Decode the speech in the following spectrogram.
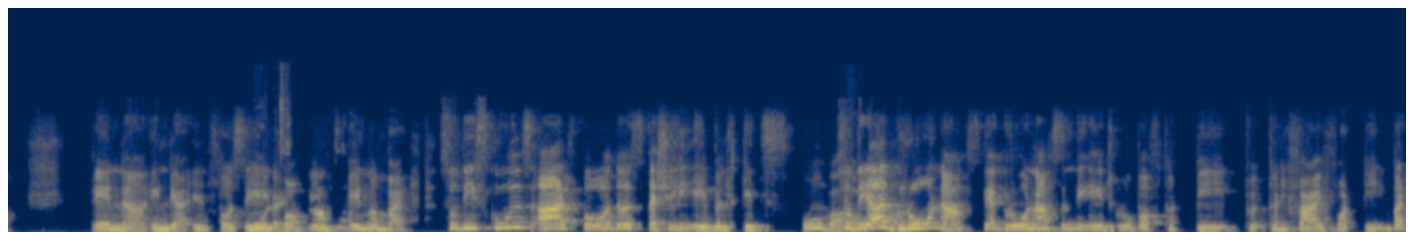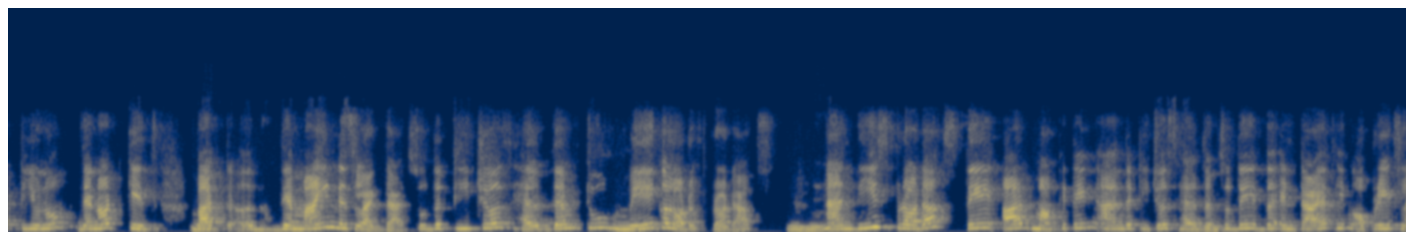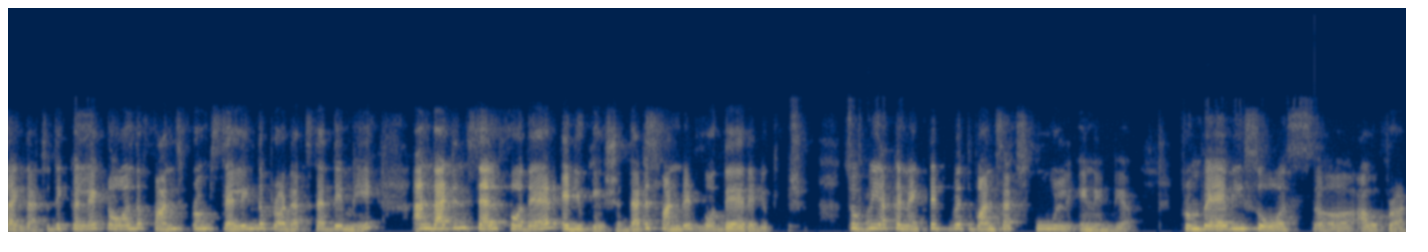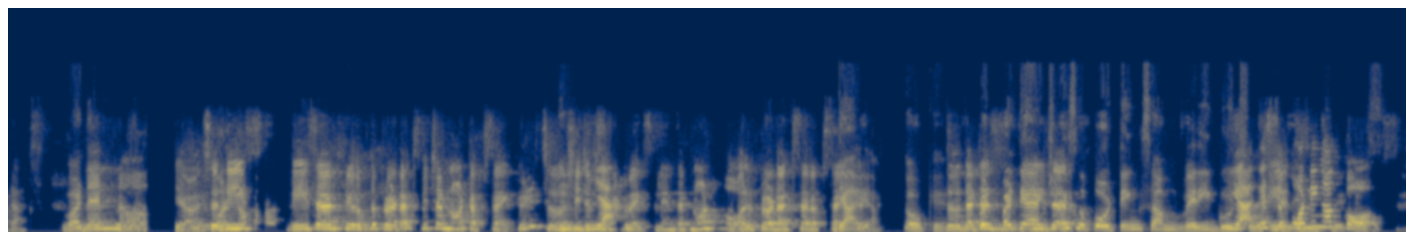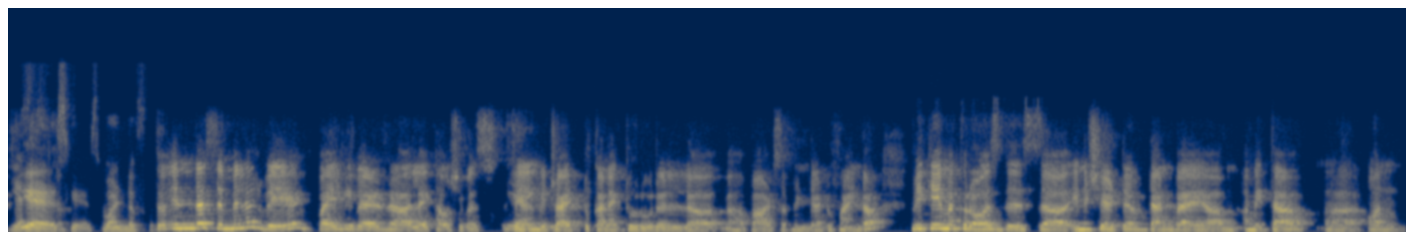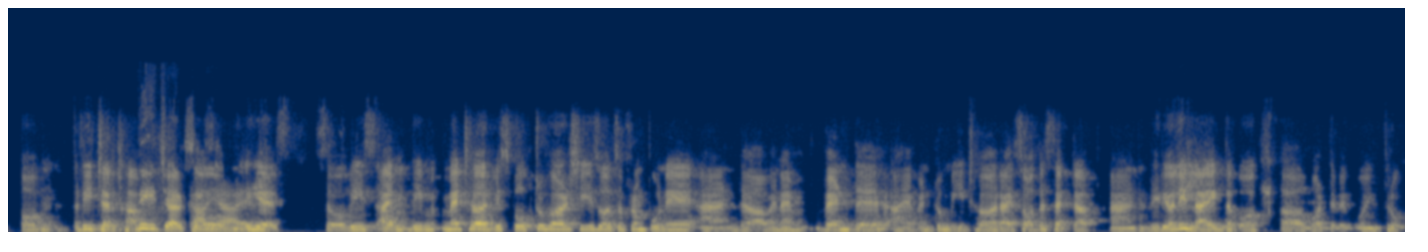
in uh, India, in for say Mumbai. In, Uh-huh. in Mumbai. So these schools are for the specially abled kids. Oh, wow. So they are grown ups. They are grown ups in the age group of 30, 35, 40. But you know, they're not kids, Yeah. but uh, their mind is like that. So the teachers help them to make a lot of products Mhm. and these products they are marketing and the teachers help them so they the entire thing operates like that so they collect all the funds from selling the products that they make and that in sell for their education that is funded for Mm. their education so we are connected with one such school in india from where we source uh, our products then uh, Yeah, so these talk about the these are few of the products which are not upcycled. So she Mhm. just yeah wanted to explain that not all products are upcycled. yeah. yeah. Okay. So that But is but they're actually are supporting some very good yeah they're supporting a cause yes Yes, yes. Wonderful. So in the similar way, while we were uh, like how she was yeah saying, we tried to connect to rural uh, uh, parts of India to find out. We came across this uh, initiative done by um, Amita uh, on on Recharkha. The So yeah, yeah. yes, so we I we met her. We spoke to her. She is also from Pune, and uh, when I went there, I went to meet her. I saw the setup, and we really liked the work uh, what they were going through.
